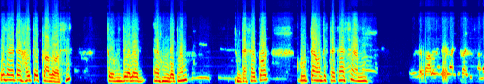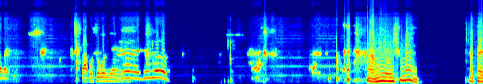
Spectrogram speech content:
ওই জায়গাটায় হালকা একটু আলো আছে। তো মৃদু আলো এখন দেখলাম। দেখার পর কুকুরটা আমার দিক তাকায় আছে আমি কাপড় চোপড় নিয়ে আমি ওই সময় আপনার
